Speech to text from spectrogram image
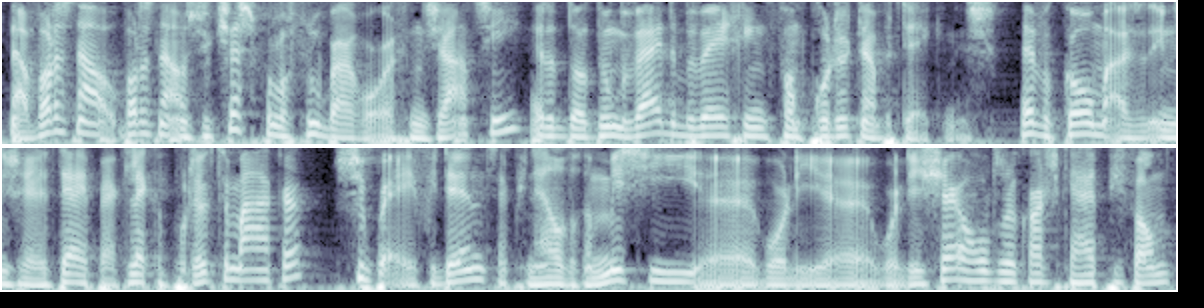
Nou, wat is nou, wat is nou een succesvolle vloeibare organisatie? Dat, dat noemen wij de beweging van product naar betekenis. We komen uit het industriële tijdperk lekker producten maken. Super evident. Heb je een heldere missie. Uh, worden, je, worden je shareholders ook hartstikke happy van.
